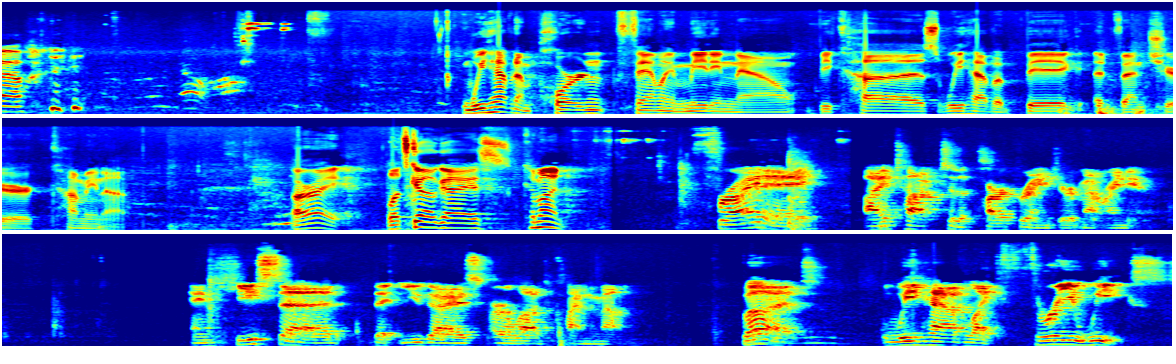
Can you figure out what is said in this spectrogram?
Oh. We have an important family meeting now because we have a big adventure coming up. All right, let's go guys. Come on. Friday, I talked to the park ranger at Mount Rainier. And he said that you guys are allowed to climb the mountain. But we have like three weeks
